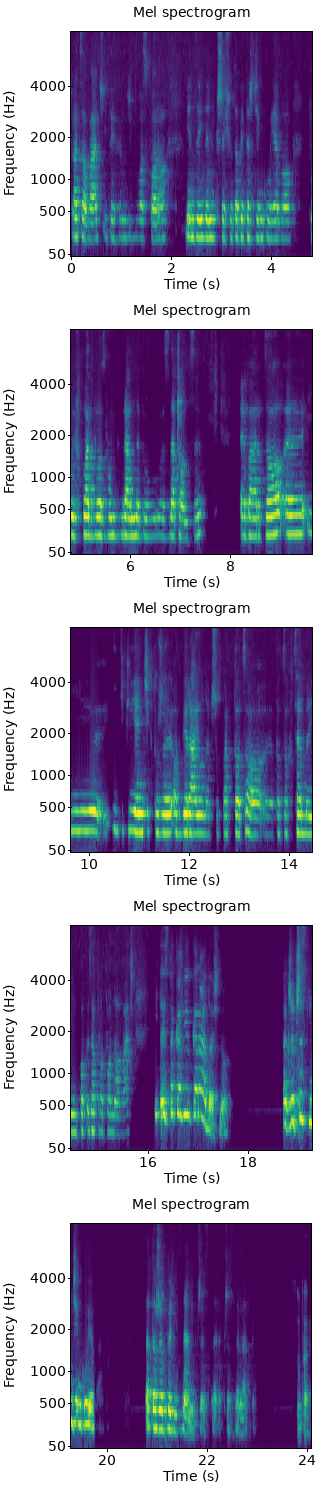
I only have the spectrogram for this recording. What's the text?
pracować i tych ludzi było sporo. Między innymi Krzysiu, Tobie też dziękuję, bo Twój wkład w rozwój ranny był znaczący. E, bardzo e, i, i ci klienci, którzy odbierają na przykład to co, to, co chcemy im zaproponować. I to jest taka wielka radość. No. Także wszystkim dziękuję za to, że byli z nami przez te, przez te lata. Super.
